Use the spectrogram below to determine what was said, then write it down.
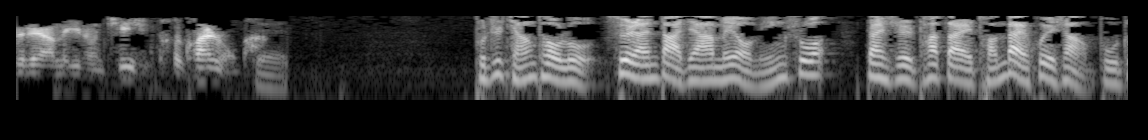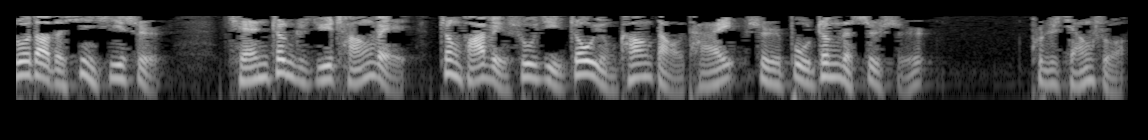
的这样的一种期许和宽容吧。对，蒲志强透露，虽然大家没有明说，但是他在团拜会上捕捉到的信息是，前政治局常委、政法委书记周永康倒台是不争的事实。蒲志强说。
